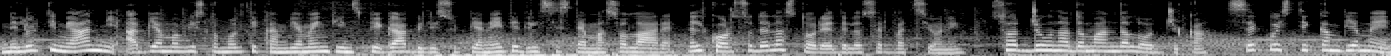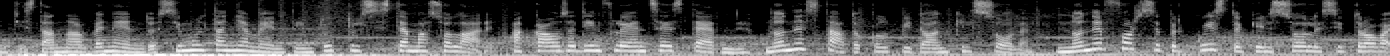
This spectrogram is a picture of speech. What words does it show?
Negli ultimi anni abbiamo visto molti cambiamenti inspiegabili sui pianeti del Sistema Solare nel corso della storia delle osservazioni. Sorge una domanda logica. Se questi cambiamenti stanno avvenendo simultaneamente in tutto il Sistema Solare a causa di influenze esterne, non è stato colpito anche il Sole? Non è forse per questo che il Sole si trova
